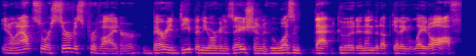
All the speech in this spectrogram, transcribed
you know, an outsourced service provider buried deep in the organization who wasn't that good and ended up getting laid off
